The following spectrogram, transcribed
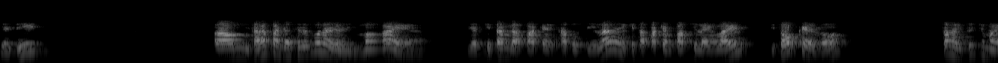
Jadi um, misalnya pancasila itu kan ada lima ya. Ya kita nggak pakai satu sila ya kita pakai empat sila yang lain itu oke okay loh. Toh itu cuma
